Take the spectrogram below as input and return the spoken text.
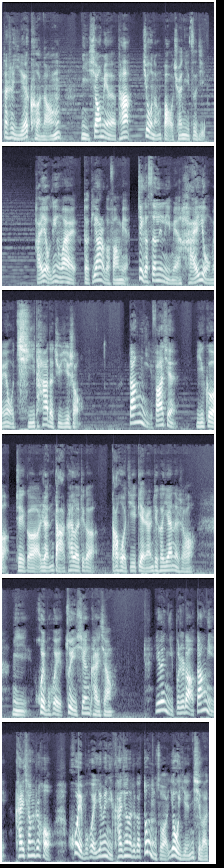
但是也可能你消灭了他。就能保全你自己。还有另外的第二个方面，这个森林里面还有没有其他的狙击手？当你发现一个这个人打开了这个打火机，点燃这颗烟的时候，你会不会最先开枪？因为你不知道，当你开枪之后，会不会因为你开枪的这个动作又引起了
